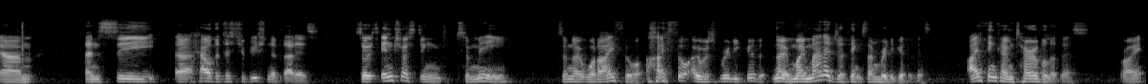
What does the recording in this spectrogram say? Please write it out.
um, and see uh, how the distribution of that is. So it's interesting to me to know what I thought. I thought I was really good at. No, my manager thinks I'm really good at this. I think I'm terrible at this, right?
